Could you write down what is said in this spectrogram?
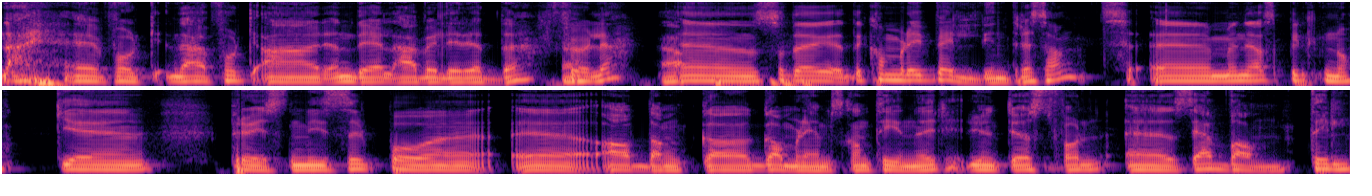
Nei, eh, folk, nei, folk er, en del er veldig redde, føler jeg. Ja. Eh, Så det, det kan bli veldig interessant. Men jeg har spilt nok Prøysen-viser på eh, avdanka gamlehjemskantiner rundt i Østfold, eh, så jeg er vant til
